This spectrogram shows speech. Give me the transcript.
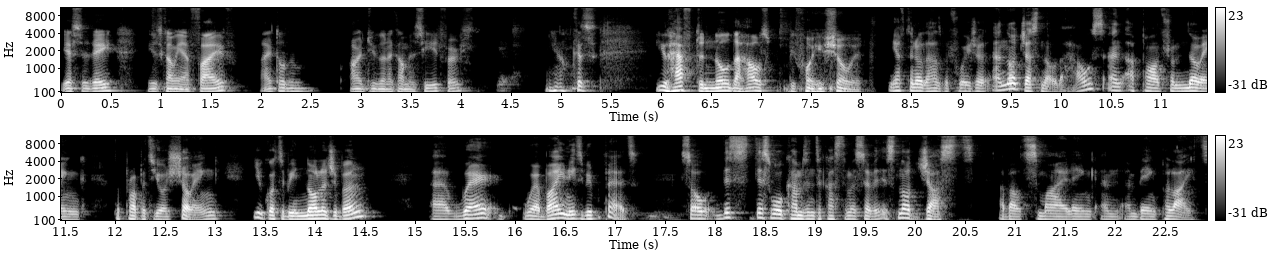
yesterday. He was coming at five. I told him, "Aren't you going to come and see it first? Yeah. You know, because you have to know the house before you show it. You have to know the house before you show it, and not just know the house. And apart from knowing the property you're showing, you've got to be knowledgeable. Uh, where whereby you need to be prepared. So this this all comes into customer service. It's not just about smiling and, and being polite.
